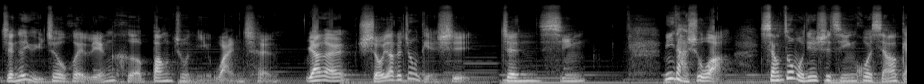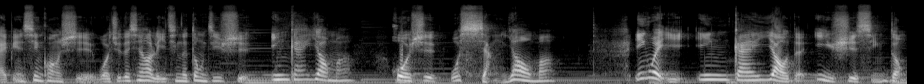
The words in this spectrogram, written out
整个宇宙会联合帮助你完成。”然而，首要的重点是真心。妮塔说啊，想做某件事情或想要改变现况时，我觉得先要厘清的动机是：应该要吗？或是我想要吗？因为以应该要的意识行动，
